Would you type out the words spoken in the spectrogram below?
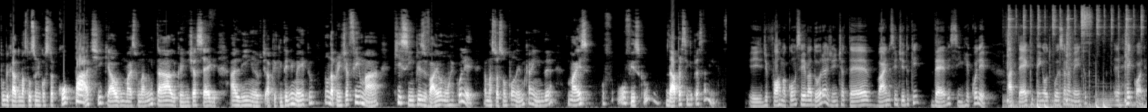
publicada uma solução de consulta COPAT, que é algo mais fundamentado, que a gente já segue a linha, aplica entendimento, não dá para a gente afirmar que simples vai ou não recolher. É uma situação polêmica ainda, mas o, fisco dá para seguir para essa linha. E de forma conservadora, a gente até vai no sentido que deve sim recolher. Até que tenha outro posicionamento, recolhe.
